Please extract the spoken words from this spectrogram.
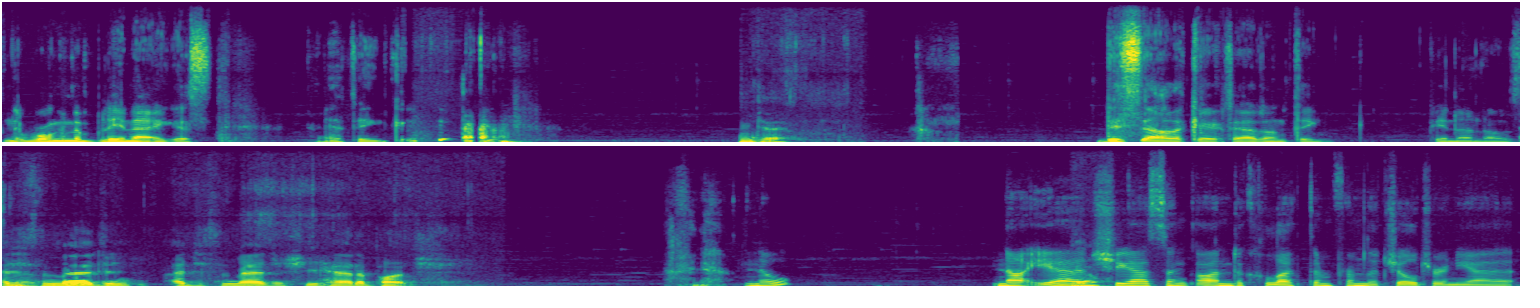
the Wrong Nablina, I guess. I think Okay. this is our character. I don't think Pino knows I just that. imagine I just imagine she had a bunch. Nope. Not yet. No? She hasn't gone to collect them from the children yet,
